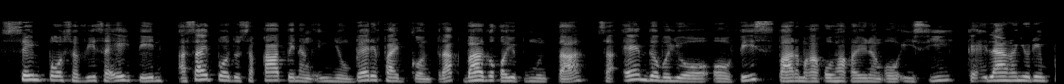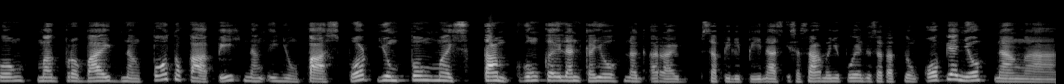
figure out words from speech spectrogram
same po sa Visa 18, aside po doon sa copy ng inyong verified contract bago kayo pumunta sa MWO office para makakuha kayo ng OEC, kailangan nyo rin pong mag-provide ng photocopy ng inyong passport, yung pong may stamp kung kailan kayo nag-arrive sa Pilipinas. Isasama nyo po yan doon sa tatlong kopya nyo ng ah,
